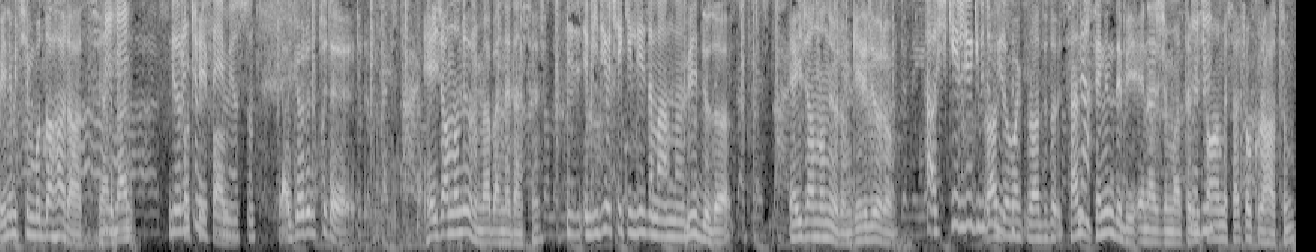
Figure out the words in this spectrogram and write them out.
Benim için bu daha rahat. Yani ben Görüntü mü keyif aldım. sevmiyorsun? ya görüntü de heyecanlanıyorum ya ben nedense. Biz, video çekildiği zaman mı? Videoda heyecanlanıyorum, geriliyorum. Aşk geriliyor gibi Radyo durmuyorsun. bak radyoda sen Ya. senin de bir enerjin var tabii. Şu an mesela çok rahatım.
